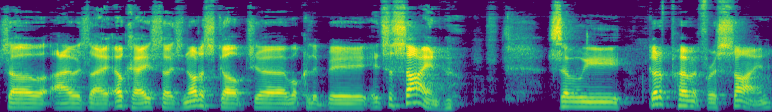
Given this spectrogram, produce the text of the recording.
So I was like, okay, so it's not a sculpture. What could it be? It's a sign. so we got a permit for a sign,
